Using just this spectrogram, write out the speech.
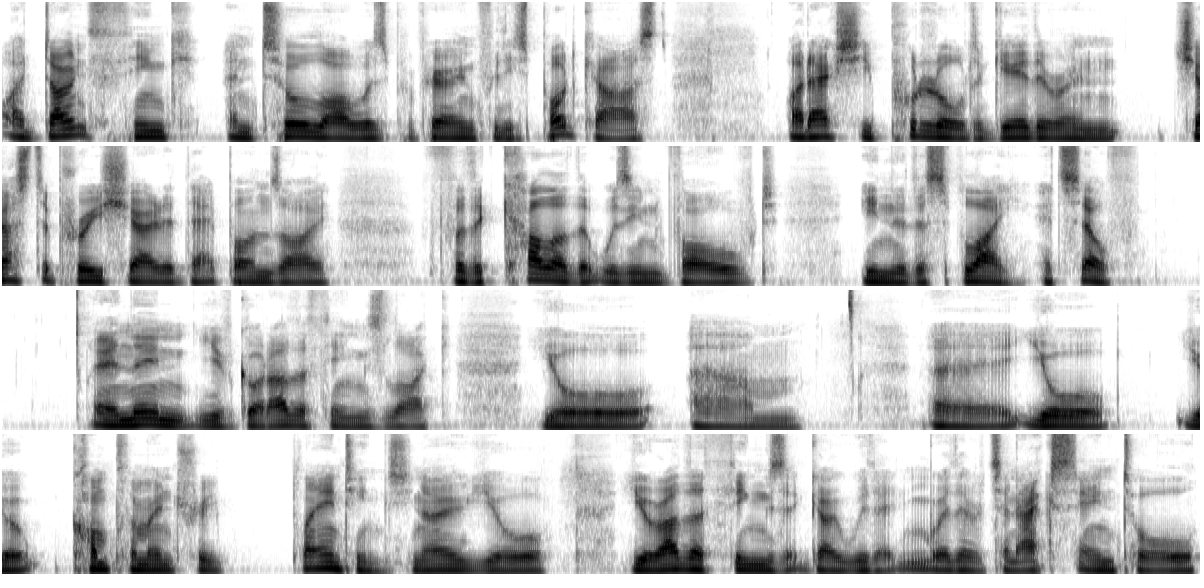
I don't think until I was preparing for this podcast I'd actually put it all together and just appreciated that bonsai for the color that was involved in the display itself. And then you've got other things like your um, uh, your your complementary plantings. You know your your other things that go with it, whether it's an accent or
